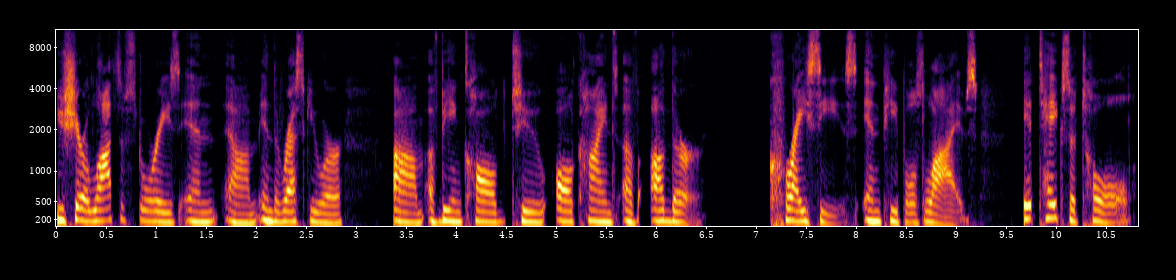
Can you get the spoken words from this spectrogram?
You share lots of stories in um, in the rescuer um, of being called to all kinds of other crises in people's lives. It takes a toll.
